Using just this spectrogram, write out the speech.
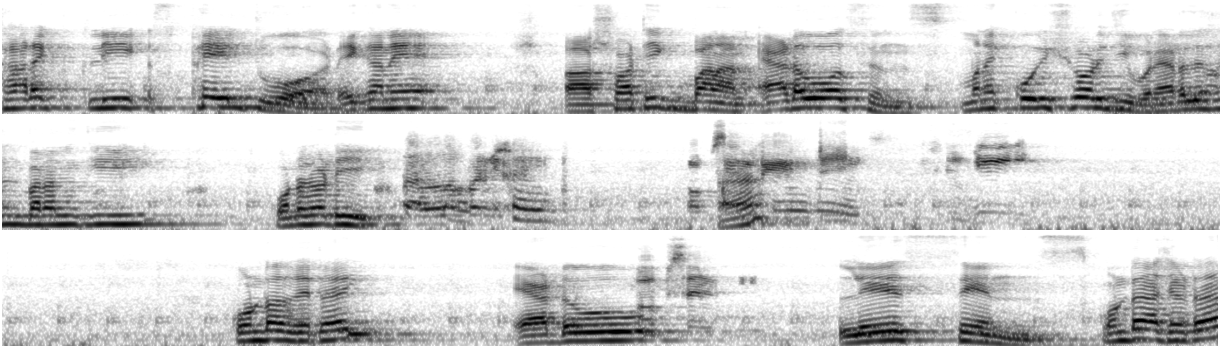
correctly spelled word এখানে সঠিক বানান। অ্যাডোলসেন্স মানে কৈশোর জীবন। অ্যাডোলসেন্স বানান কি? কোনটা সঠিক? হ্যাঁ? কোনটা যেটাই? অ্যাডোলেসেন্স কোনটা আছে এটা?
